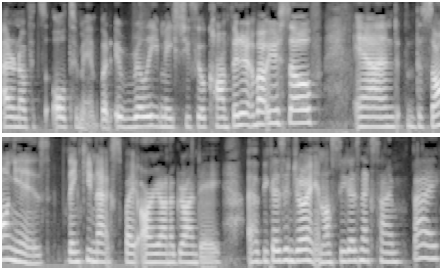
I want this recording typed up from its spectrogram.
I don't know if it's ultimate, but it really makes you feel confident about yourself. And the song is Thank You Next by Ariana Grande. I hope you guys enjoy, and I'll see you guys next time. Bye.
